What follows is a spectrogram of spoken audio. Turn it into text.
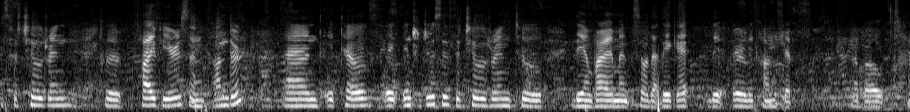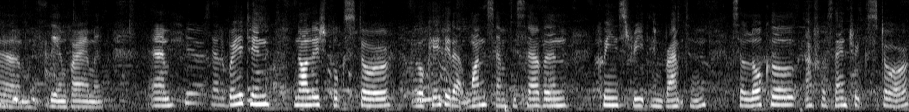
It's for children for five years and under, and it tells, it introduces the children to the environment so that they get the early concepts about um, the environment. I'm here celebrating Knowledge Bookstore located at 177 Queen Street in Brampton. It's a local Afrocentric store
